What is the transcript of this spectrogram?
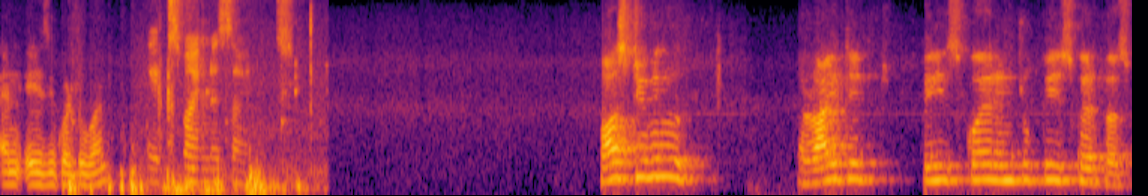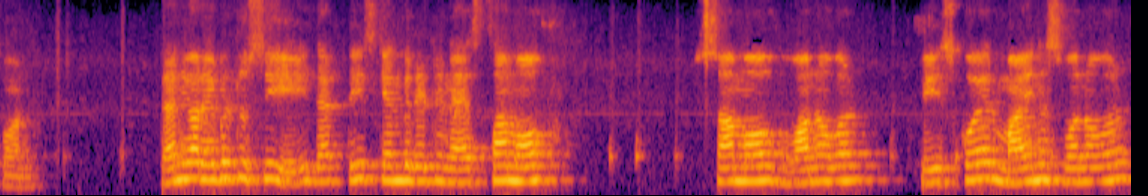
and a is equal to 1. x minus sin x. First, you will write it p square into p square plus 1. Then you are able to see that this can be written as sum of sum of 1 over p square minus 1 over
